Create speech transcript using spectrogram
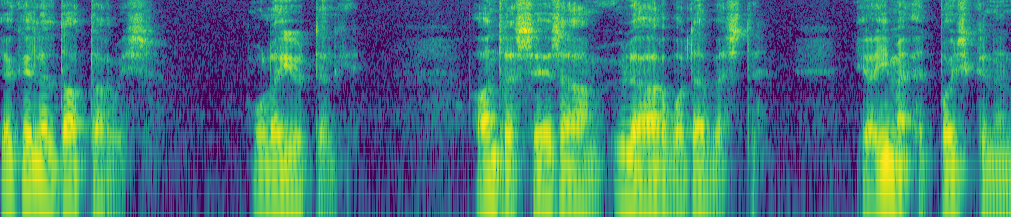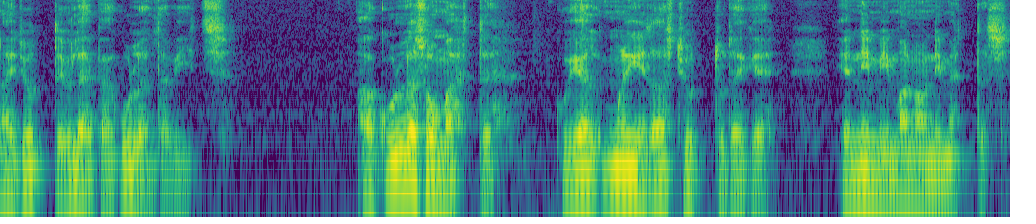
ja kellel ta tarvis. ole ei ütelgi. Andresse esa ülearvo tävveste ja ime, et poiskene neid jutte ülepea kullelda viits. A kulle sumehte, kui jälle mõni taast juttu tege ja nimi Mano nimetas.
